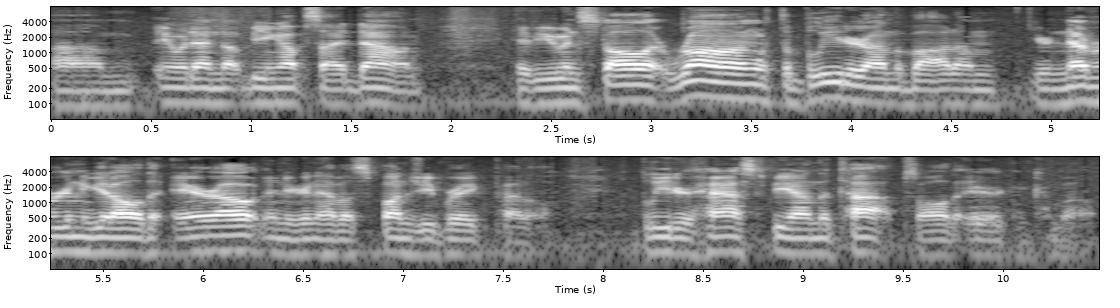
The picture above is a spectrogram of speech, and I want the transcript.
um, it would end up being upside down. If you install it wrong with the bleeder on the bottom, you're never going to get all the air out and you're going to have a spongy brake pedal. The bleeder has to be on the top so all the air can come out.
